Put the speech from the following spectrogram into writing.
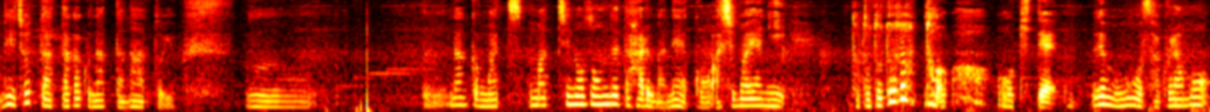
ー、でちょっと暖かくなったなといううなんか待ち待ち望んでた春がねこう足早にトトトトトッと起きてでももう桜も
